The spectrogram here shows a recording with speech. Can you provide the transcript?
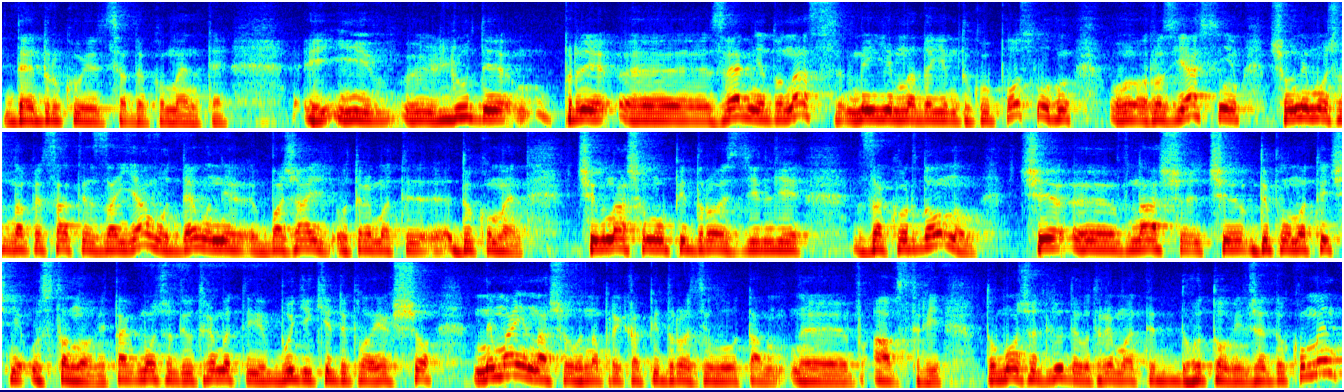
де друкуються документи. І, і люди при е, зверненні до нас, ми їм надаємо таку послугу, роз'яснюємо, що вони можуть написати заяву, де вони бажають отримати е, документ. Чи в нашому підрозділі за кордоном, чи е, в наш чи в дипломатичній установі. Так можуть отримати будь-які дипломи. Якщо немає нашого, наприклад, підрозділу там е, в Австрії, то можуть люди отримати готовий вже документ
